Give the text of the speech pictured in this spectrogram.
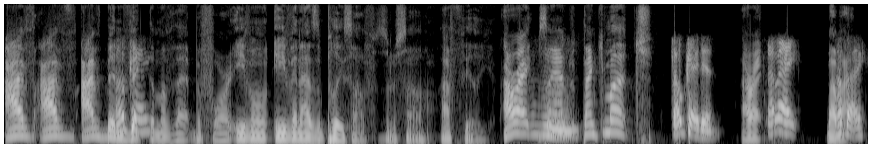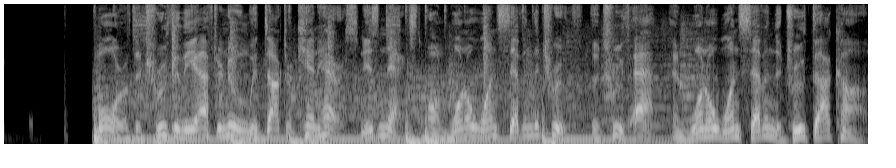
I've I've I've been Okay. victim of that before, even even as a police officer. So I feel you. All right, Mm-hmm. Sandra. Thank you much. Okay then. All right. All right. Bye-bye. Bye bye. More of The Truth in the Afternoon with Dr. Ken Harrison is next on 1017 The Truth, The Truth app, and 1017thetruth.com.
